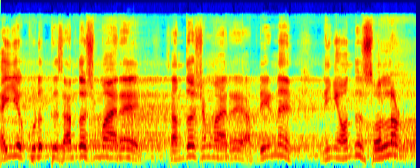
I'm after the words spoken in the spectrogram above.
கையை கொடுத்து சந்தோஷமா இரு சந்தோஷமா இரு அப்படின்னு நீங்கள் வந்து சொல்லணும்.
